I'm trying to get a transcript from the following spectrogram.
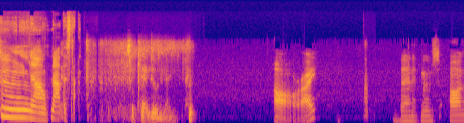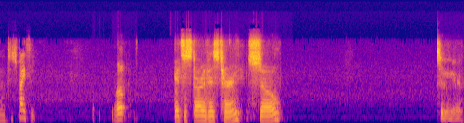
Mm, no, not this time. So can't do anything. All right. Then it moves on to Spicy. Well, it's the start of his turn, so let's see here.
